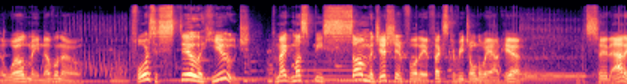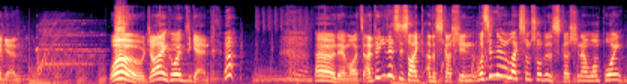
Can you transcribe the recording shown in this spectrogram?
The world may never know. Forest is still huge. Kamek must be some magician for the effects to reach all the way out here. Say that again. Whoa, giant coins again. Oh, damn it. I think this is like a discussion. Wasn't there like some sort of discussion at one point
